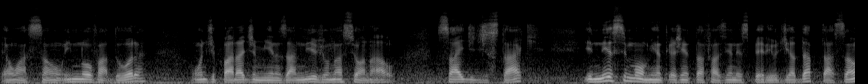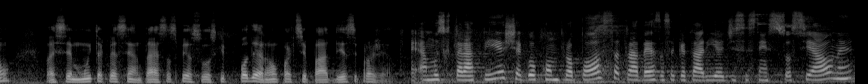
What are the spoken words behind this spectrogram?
é uma ação inovadora, onde Pará de Minas, a nível nacional, sai de destaque. E nesse momento que a gente está fazendo esse período de adaptação, vai ser muito acrescentar essas pessoas que poderão participar desse projeto. A musicoterapia chegou como proposta através da Secretaria de Assistência Social, né?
